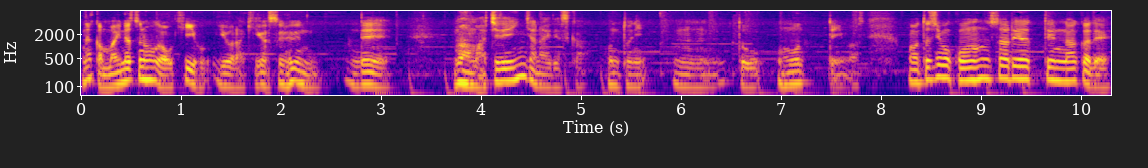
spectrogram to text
なんかマイナスの方が大きいような気がするんでまあ街でいいんじゃないですか。本当に。うんと思っています。私もコンサルやってる中で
